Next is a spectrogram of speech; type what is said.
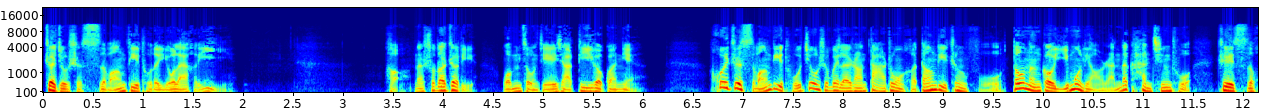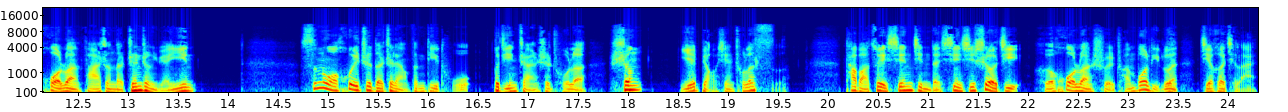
这就是死亡地图的由来和意义。好，那说到这里，我们总结一下第一个观念。绘制死亡地图就是为了让大众和当地政府都能够一目了然的看清楚这次霍乱发生的真正原因。斯诺绘制的这两份地图不仅展示出了生，也表现出了死。他把最先进的信息设计和霍乱水传播理论结合起来，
